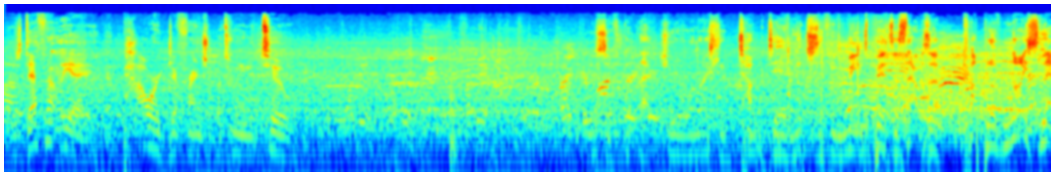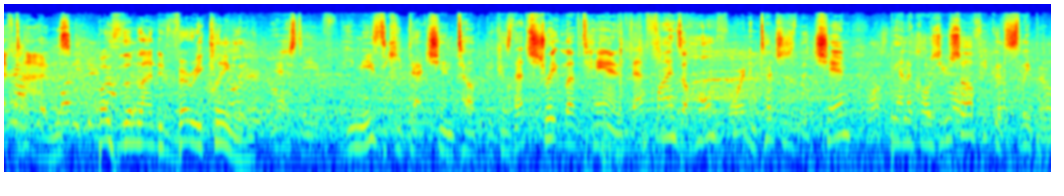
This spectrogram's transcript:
There's definitely a, a power differential between the two. Yusuf got that jaw nicely tucked in. Looks as if he means business. That was a couple of nice left hands. Both of them landed very cleanly. Yeah, Steve. He needs to keep that chin tucked because that straight left hand, if that finds a home for it and touches the chin, Panicos Yusuf, he could sleep him.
